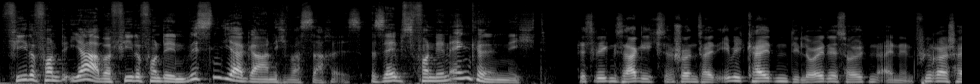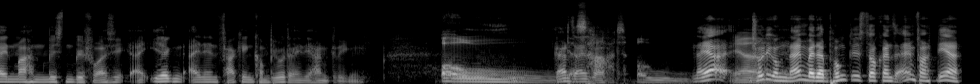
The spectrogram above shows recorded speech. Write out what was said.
viele von, ja, aber viele von denen wissen ja gar nicht, was Sache ist. Selbst von den Enkeln nicht. Deswegen sage ich schon seit Ewigkeiten, die Leute sollten einen Führerschein machen müssen, bevor sie irgendeinen fucking Computer in die Hand kriegen. Oh, Ganz das einfach. hart. Oh. Naja, Ja. Entschuldigung, nein, weil der Punkt ist doch ganz einfach der.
